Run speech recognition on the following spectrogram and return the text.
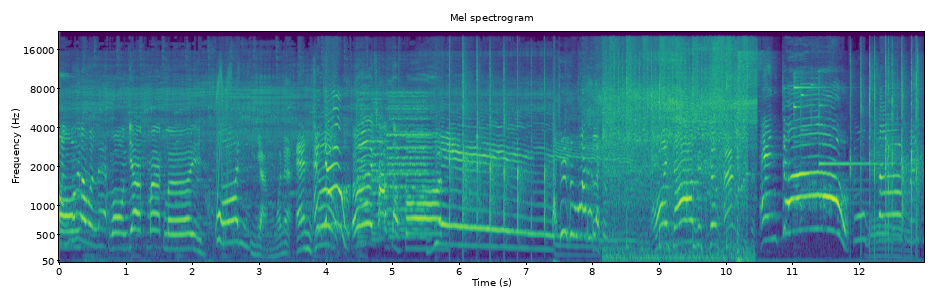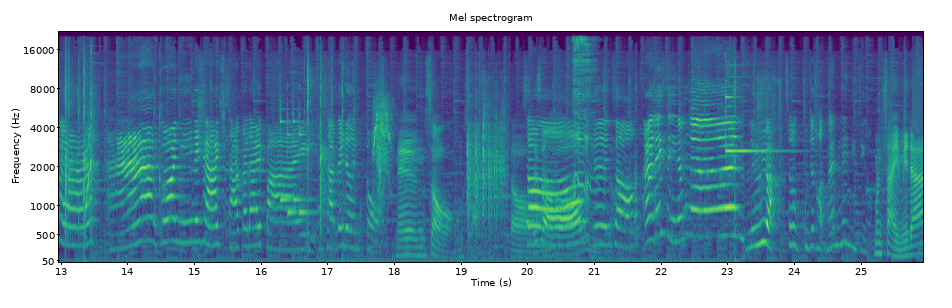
มองพวกเราหมดเลยมองยากมากเลยคนอย่างวะเนี่ยแอนเจเจ้าลเอ้ยชามตอบก่อนเย้ว่าอะไรโอ้ยชอบเป็นเครื่องพังแองเจิลถูกต้องนะคะอ่าข้อนี้นะคะชาร์ปก็ได้ไปอะชาร์ปได้เดินก่อนหนึ่งสองสามสองสอสองงหนึ่งสองอะได้สีน้ำเงิน เลือกสรุปคุณจะถอดแว่นเล่นจริงๆเหรอมันใส่ไม่ได้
